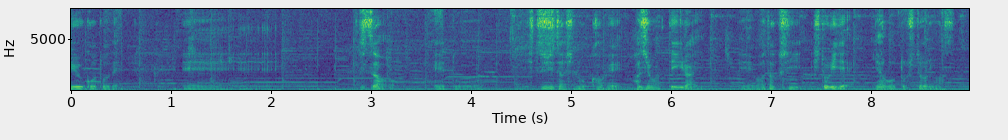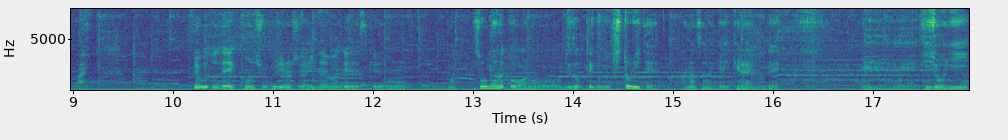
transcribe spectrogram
いうことで、えー、実は、えっ、と、羊たちのカフェ始まって以来、えー、私一人でやろうとしております。はい。ということで、今週藤野氏がいないわけですけれども、まあ、そうなると、あの、持続的に一人で話さなきゃいけないので、えー、非常に、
